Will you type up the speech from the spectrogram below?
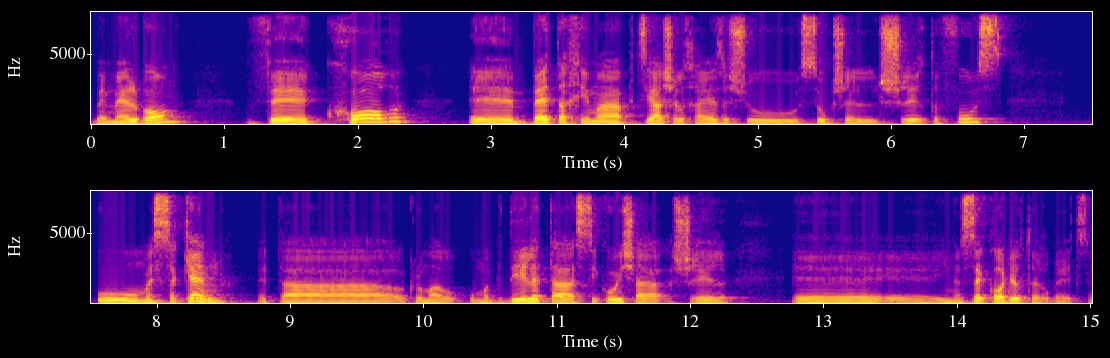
במלבורן, וקור, אה, בטח אם הפציעה שלך היא איזשהו סוג של שריר תפוס, הוא מסכן את ה... כלומר, הוא מגדיל את הסיכוי שהשריר יינזק עוד יותר בעצם.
